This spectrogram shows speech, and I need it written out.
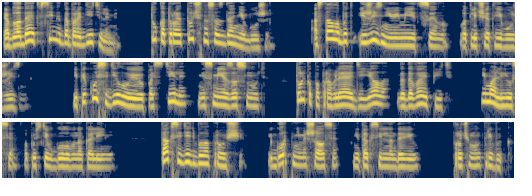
и обладает всеми добродетелями, ту, которая точно создание Божие. А стало быть, и жизнь ее имеет цену, в отличие от его жизни. И Пико сидел у ее постели, не смея заснуть, только поправляя одеяло, да давая пить, и молился, опустив голову на колени. Так сидеть было проще, и горб не мешался, не так сильно давил. Впрочем, он привык.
